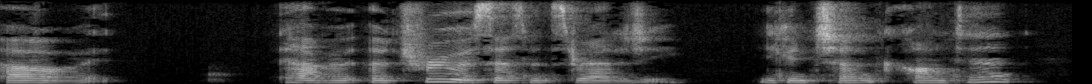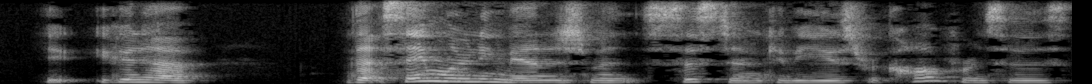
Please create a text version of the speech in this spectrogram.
uh, have a, a, true assessment strategy. You can chunk content. You, you can have that same learning management system can be used for conferences.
